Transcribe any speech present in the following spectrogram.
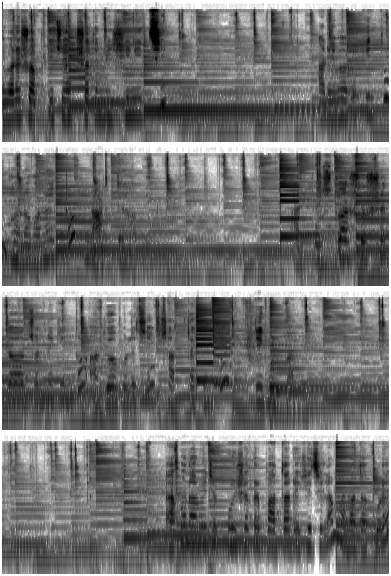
এবারে সব কিছু একসাথে মিশিয়ে নিচ্ছি। আর এভাবে কিন্তু ঘন ঘন একটু নাড়তে হবে। আর পোস্ত আর সর্ষের দেওয়ার জন্য কিন্তু আগেও বলেছি, স্বাদটা কিন্তু দ্বিগুণ পাবে। এখন আমি যে পুঁই শাকের পাতা রেখেছিলাম আলাদা করে,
